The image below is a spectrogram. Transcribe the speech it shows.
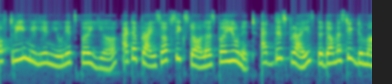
of 3 million units per year at a price of $6 per unit. At this price, the domestic demand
